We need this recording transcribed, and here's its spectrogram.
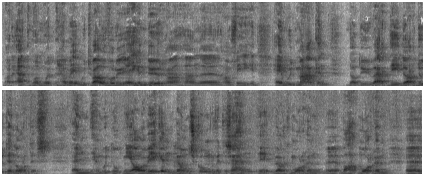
maar eh, maar moet, hij moet wel voor uw eigen deur gaan, gaan, eh, gaan vegen. Hij moet maken dat uw werk die je daar doet in orde is. En je moet ook niet alle weken bij ons komen voor te zeggen, hé, welk morgen, eh, mag ik morgen eh, eh,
